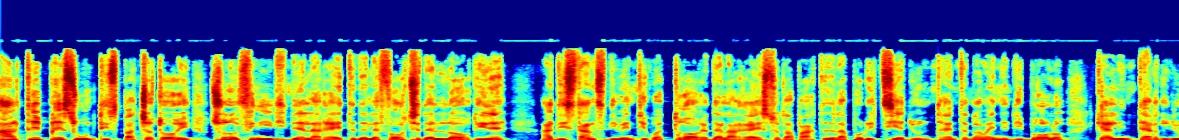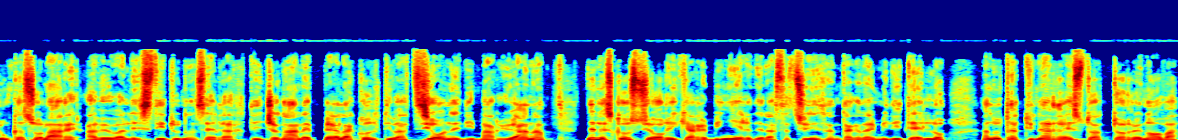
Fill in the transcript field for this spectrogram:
Altri presunti spacciatori sono finiti nella rete delle forze dell'ordine. A distanza di 24 ore dall'arresto da parte della polizia di un 39enne di Brolo che all'interno di un casolare aveva allestito una serra artigianale per la coltivazione di marijuana, nelle scorse ore i carabinieri della stazione di Sant'Agata Militello hanno tratto in arresto a Torrenova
